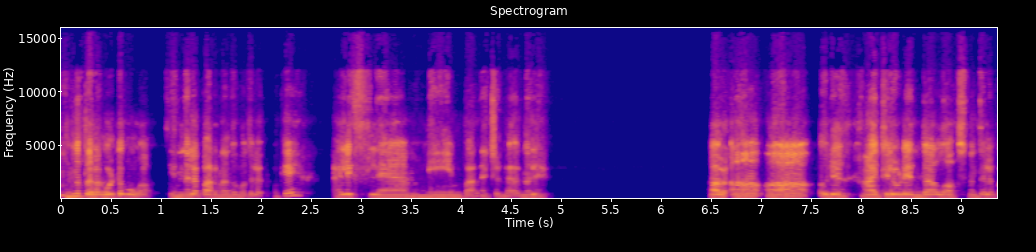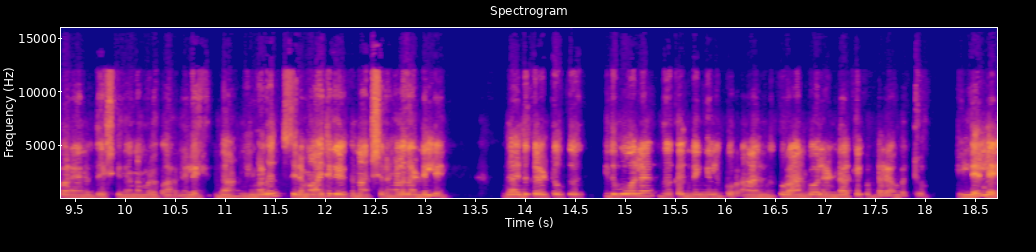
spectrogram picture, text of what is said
ഒന്ന് പിറകോട്ട് പോവാം. ഇന്നലെ പറഞ്ഞത് മുതൽ ഓക്കെ അലിഫ് ലാം മീം പറഞ്ഞിട്ടുണ്ടായിരുന്നു അല്ലെ? ആ ആ ഒരു ആറ്റിലൂടെ എന്താ ലോക്സ്മത്തിൽ പറയാൻ ഉദ്ദേശിക്കുന്നത് നമ്മൾ പറഞ്ഞല്ലേ ഇതാ നിങ്ങൾ സ്ഥിരമായിട്ട് കേൾക്കുന്ന അക്ഷരങ്ങൾ കണ്ടില്ലേ? ഇതാ ഇത് കേട്ടോക്ക്. ഇതുപോലെ നിങ്ങൾക്ക് എന്തെങ്കിലും ഖുർആൻ ഖുർആൻ പോലെ ഉണ്ടാക്കി കൊണ്ടുവരാൻ പറ്റുമോ? ഇല്ലല്ലേ?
